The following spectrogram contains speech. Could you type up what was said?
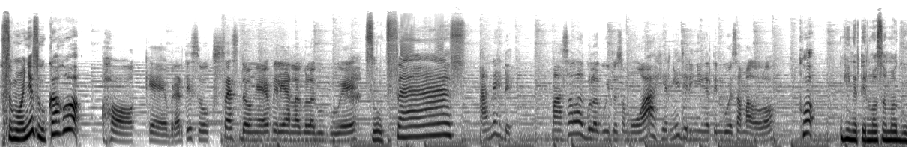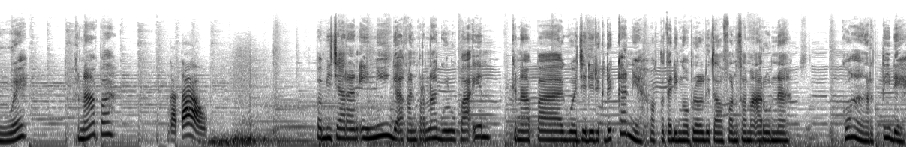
Semuanya suka kok. Oke, berarti sukses dong ya pilihan lagu-lagu gue. Sukses. Aneh deh, masa lagu-lagu itu semua akhirnya jadi ngingetin gue sama lo? Kok ngingetin lo sama gue? Kenapa? Gak tahu. Pembicaraan ini gak akan pernah gue lupain. Kenapa gue jadi deg-degan ya waktu tadi ngobrol di telepon sama Aruna? Gue gak ngerti deh.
